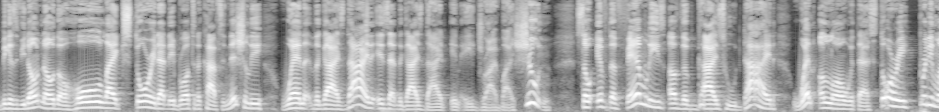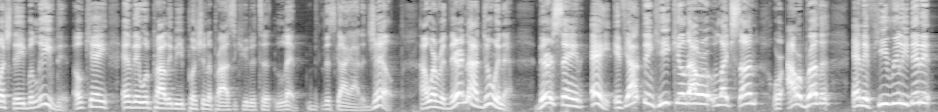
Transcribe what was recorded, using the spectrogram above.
because if you don't know, the whole like story that they brought to the cops initially when the guys died is that the guys died in a drive-by shooting. So if the families of the guys who died went along with that story, pretty much they believed it, okay? And they would probably be pushing the prosecutor to let this guy out of jail. However, they're not doing that. They're saying, "Hey, if y'all think he killed our like son or our brother, and if he really did it,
